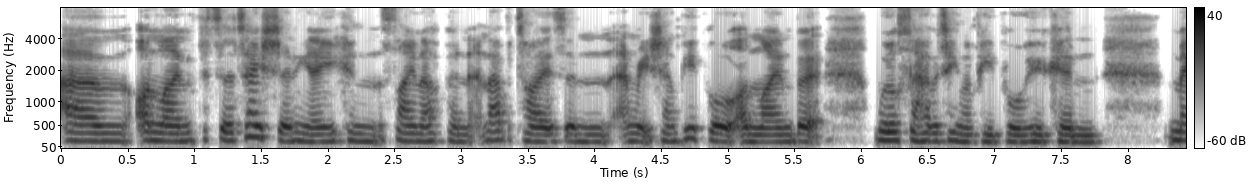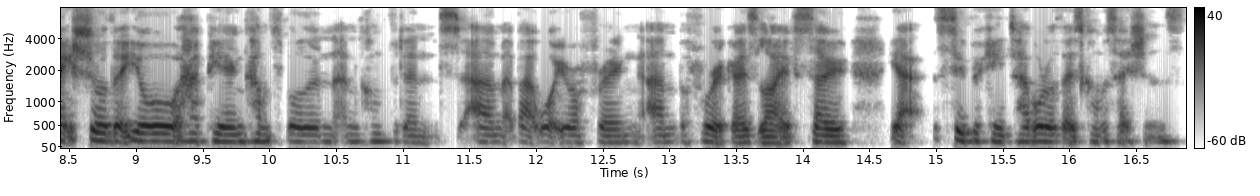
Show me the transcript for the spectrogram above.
um, online facilitation. You know, you can sign line up and, and advertise and, and reach young people online. But we also have a team of people who can make sure that you're happy and comfortable and, and confident um, about what you're offering um, before it goes live. So, yeah, super keen to have all of those conversations.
